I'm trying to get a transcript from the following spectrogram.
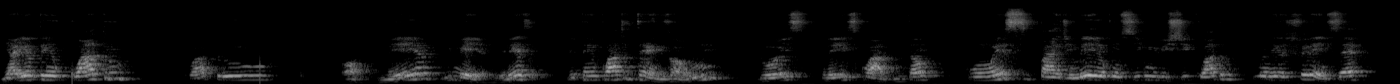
E aí eu tenho quatro, quatro, ó, meia e meia, beleza? Eu tenho quatro tênis, ó. Um, dois, três, quatro. Então, com esse par de meia eu consigo me vestir quatro maneiras diferentes, certo?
